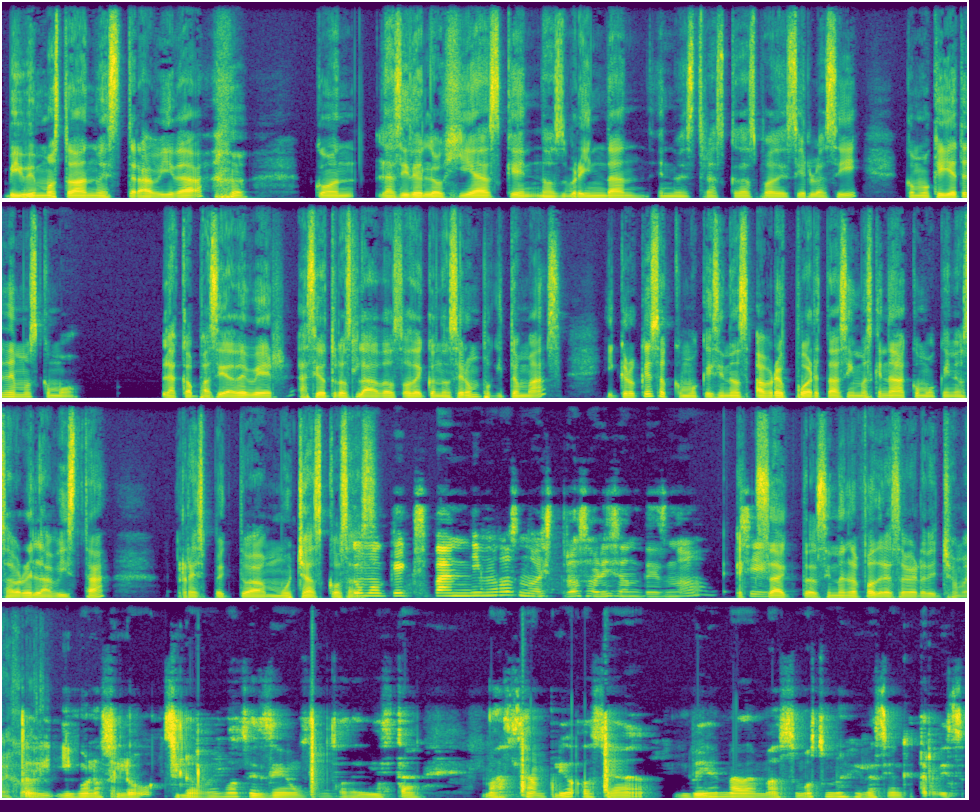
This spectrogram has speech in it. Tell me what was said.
vivimos toda nuestra vida con las ideologías que nos brindan en nuestras casas, por decirlo así, como que ya tenemos como la capacidad de ver hacia otros lados o de conocer un poquito más. Y creo que eso como que sí nos abre puertas y más que nada como que nos abre la vista respecto a muchas cosas. Como que expandimos nuestros horizontes, ¿no? Sí. Exacto, si no lo podrías haber dicho mejor. Y, y bueno, si lo, si lo vemos desde un punto de vista más amplio, o sea, vean nada más, somos una generación que, atravesó,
